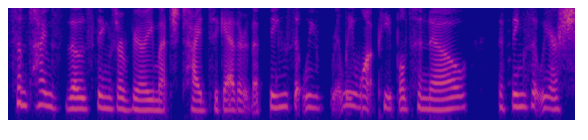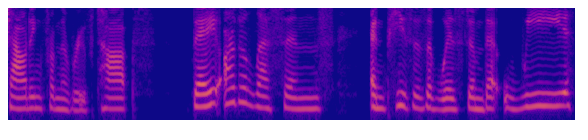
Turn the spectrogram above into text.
sometimes those things are very much tied together. The things that we really want people to know, the things that we are shouting from the rooftops, they are the lessons and pieces of wisdom that we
